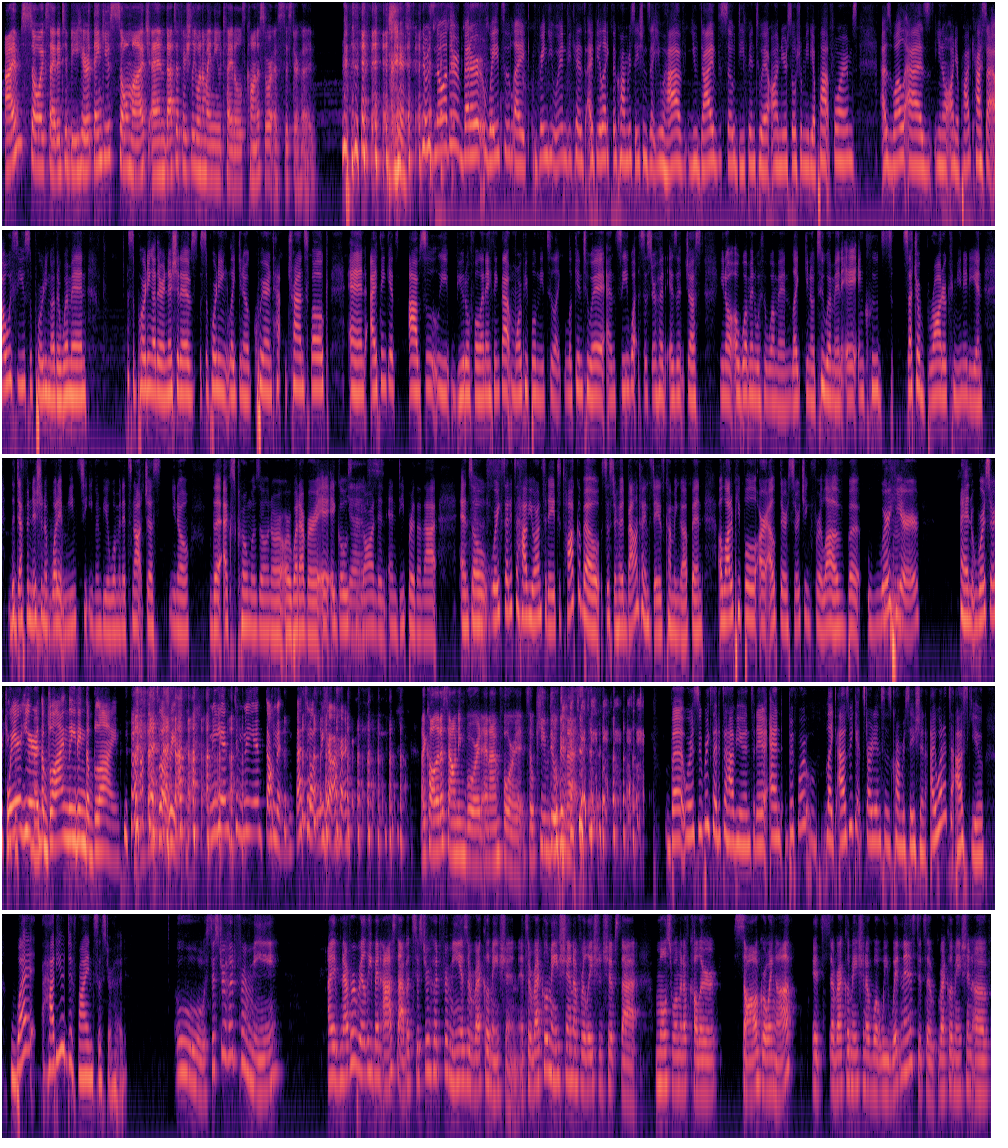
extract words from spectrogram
I'm so excited to be here. Thank you so much. And that's officially one of my new titles, Connoisseur of Sisterhood. there was no other better way to like bring you in because I feel like the conversations that you have, you dive so deep into it on your social media platforms as well as, you know, on your podcast, I always see you supporting other women, supporting other initiatives, supporting like, you know, queer and t- trans folk. And I think it's absolutely beautiful. And I think that more people need to like look into it and see what sisterhood isn't just, you know, a woman with a woman, like, you know, two women. It includes such a broader community and the definition mm-hmm. of what it mm-hmm. means to even be a woman. It's not just, you know, the X chromosome or or whatever. It, it goes yes. beyond and, and deeper than that. And so yes. we're excited to have you on today to talk about sisterhood. Valentine's Day is coming up, and a lot of people are out there searching for love, but we're mm-hmm. here and we're searching. We're here, the blind leading the blind. That's what we are. me and me and Thamin. That's what we are. I call it a sounding board, and I'm for it. So keep doing that but we're super excited to have you in today. And before, like, as we get started into this conversation, I wanted to ask you, what, how do you define sisterhood? Oh, sisterhood for me, I've never really been asked that, but sisterhood for me is a reclamation. It's a reclamation of relationships that most women of color saw growing up. It's a reclamation of what we witnessed. It's a reclamation of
